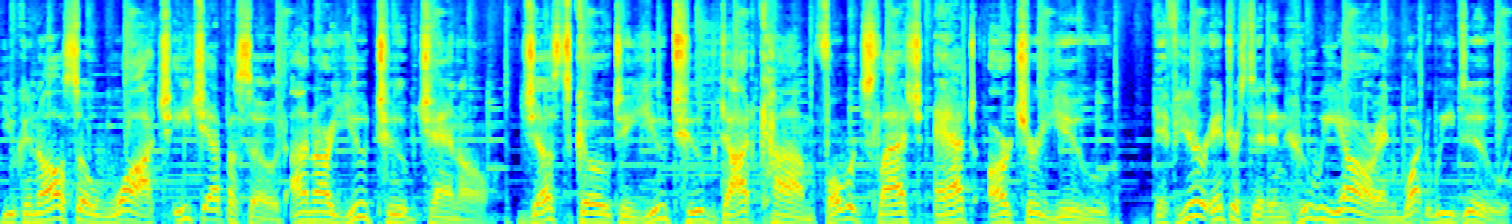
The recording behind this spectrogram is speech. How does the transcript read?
you can also watch each episode on our YouTube channel. Just go to youtube.com forward slash at ArcherU. If you're interested in who we are and what we do,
